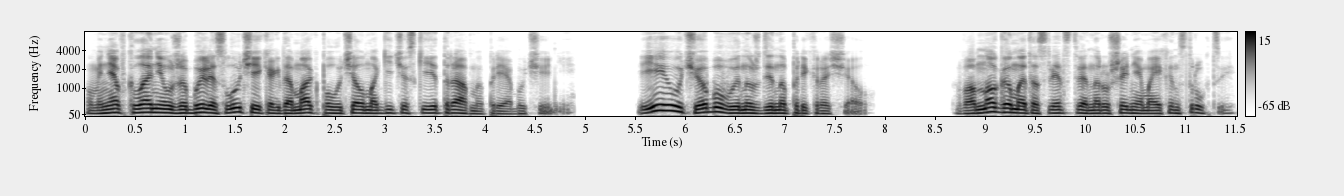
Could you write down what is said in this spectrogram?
«У меня в клане уже были случаи, когда маг получал магические травмы при обучении. И учебу вынужденно прекращал. Во многом это следствие нарушения моих инструкций,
